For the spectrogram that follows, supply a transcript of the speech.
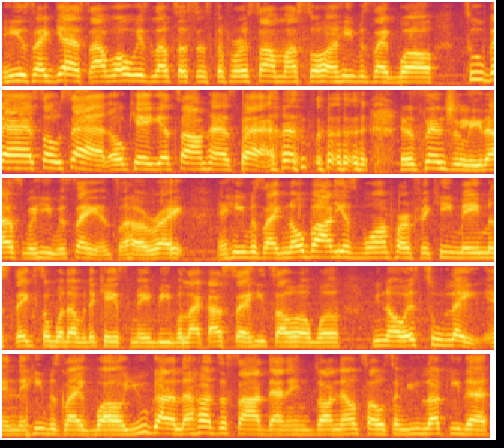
And he's like, yes, I've always loved her since the first time I saw her. He was like, well, too bad, so sad. Okay, your time has passed. Essentially, that's what he was saying to her, right? And he was like, nobody is born perfect. He made mistakes or whatever the case may be. But like I said, he told her, well, you know, it's too late. And then he was like, well, you got to let her decide that. And Darnell told him, you lucky that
